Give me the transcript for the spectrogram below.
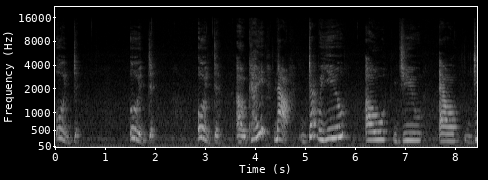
would would would. Ok, nào, w, o u l, d,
